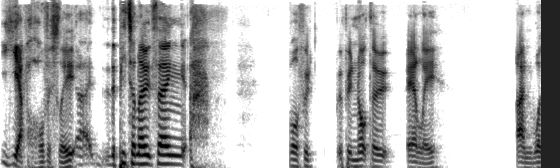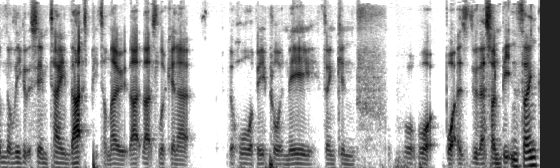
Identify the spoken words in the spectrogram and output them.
yeah, obviously uh, the Peter out thing. Well, if we if we knocked out early and won the league at the same time, that's Peter out. That that's looking at the whole of April and May, thinking what what, what is this unbeaten thing?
